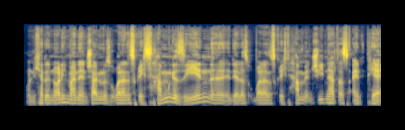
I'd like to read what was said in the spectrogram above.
Und ich hatte neulich mal eine Entscheidung des Oberlandesgerichts Hamm gesehen, äh, in der das Oberlandesgericht Hamm entschieden hat, dass ein per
